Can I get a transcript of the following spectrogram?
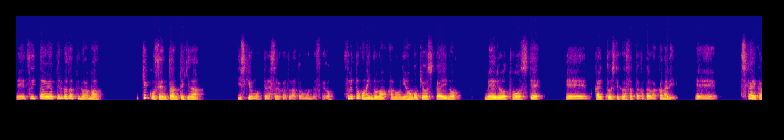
えー、ツイッターをやってる方っていうのは、まあ、結構先端的な意識を持ってらっしゃる方だと思うんですけど、それとこのインドのあの日本語教師会のメールを通して、えー、回答してくださった方はかなり、えー、近い考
